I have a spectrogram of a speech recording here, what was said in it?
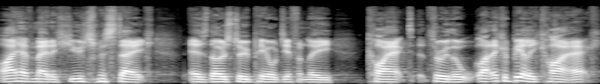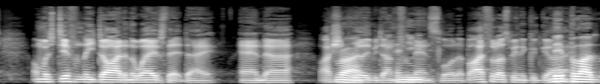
I have made a huge mistake, as those two people definitely kayaked through the like they could barely kayak, almost definitely died in the waves that day, and uh, I should Right. really be done And for you- manslaughter. But I thought I was being a good guy. Their blood,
